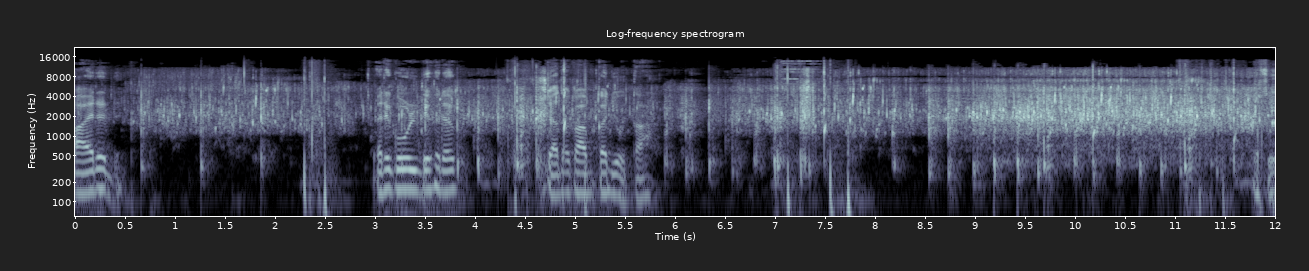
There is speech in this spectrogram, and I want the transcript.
आयरन। अरे गोल्ड देख रहे ज़्यादा काम का नहीं होता। ऐसे।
